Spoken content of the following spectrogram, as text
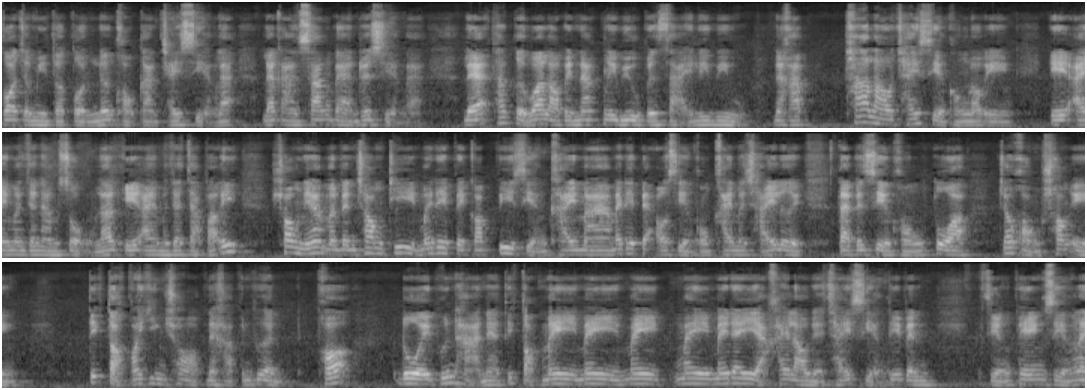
ก็จะมีตัวตนเรื่องของการใช้เสียงและและการสร้างแบรนด์ด้วยเสียงแหละ และถ้าเกิดว่าเราเป็นนักรีวิว เป็นสายรีวิวนะครับ ถ้าเราใช้เสียงของเราเอง AI มันจะนำส่งแล้ว AI มันจะจับว่าเอ้ยช่องนี้มันเป็นช่องที่ไม่ได้ไปก๊อปปี้เสียงใครมา ไม่ได้ไปเอาเสียงของใครมาใช้เลย แต่เป็นเสียงของตัวเจ้าของช่องเอง TikTok ก็ยิ่งชอบนะครับเพื่อนๆ เพราะโดยพื้นฐานเนี่ย TikTok ไม่ไม่ไม่ไม่ไม่ได้อยากให้เราเนี่ยใช้เสียงที่เป็นเสียงเพลงเสียงอะไร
